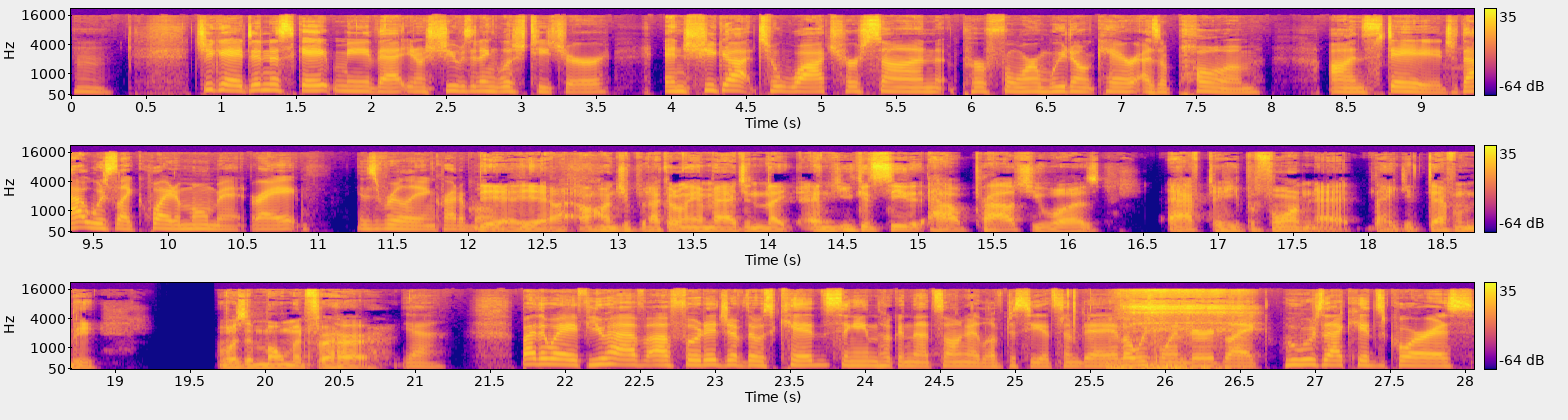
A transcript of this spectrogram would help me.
Hmm. Chike, it didn't escape me that, you know, she was an English teacher and she got to watch her son perform We Don't Care as a poem on stage. That was like quite a moment, right? is really incredible. Yeah, yeah, a hundred. I could only imagine, like, and you could see how proud she was after he performed that. Like, it definitely was a moment for her. Yeah. By the way, if you have uh, footage of those kids singing the hook in that song, I'd love to see it someday. I've always wondered, like, who was that kid's chorus?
